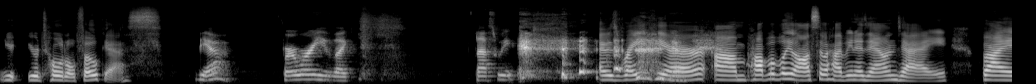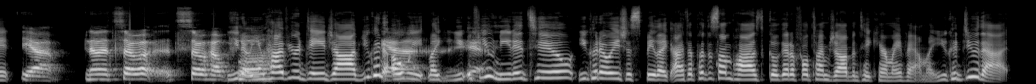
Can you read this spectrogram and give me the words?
your, your total focus. Yeah. Where were you like last week? I was right here, yeah. um, probably also having a down day, but yeah. No, it's so it's so helpful. You know, you have your day job. You can yeah. always like you, yeah. if you needed to, you could always just be like, I have to put this on pause, go get a full time job, and take care of my family. You could do that.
